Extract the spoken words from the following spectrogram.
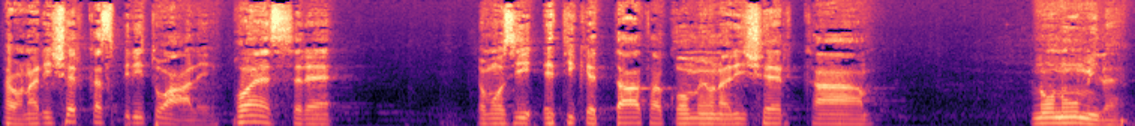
Cioè una ricerca spirituale può essere, diciamo così, etichettata come una ricerca non umile?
